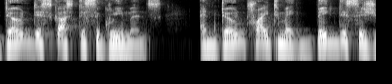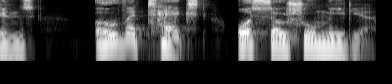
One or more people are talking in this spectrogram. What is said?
don't discuss disagreements, and don't try to make big decisions over text or social media.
